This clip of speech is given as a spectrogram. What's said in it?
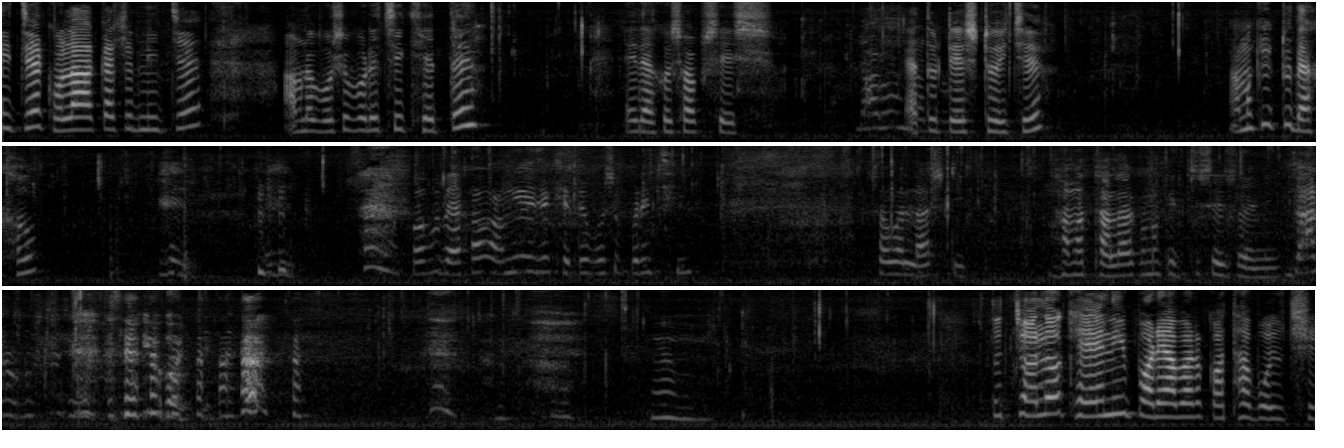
নিচে, খোলা আকাশের নিচে। আমরা বসে পড়েছি খেতে। এই দেখো, সব শেষ। এত টেস্ট হয়েছে। আমাকে একটু দেখাও। বাবু দেখাও আমি এই যে খেতে বসে পড়েছি। সবার লাস্টই আমার থালা এখনও কিচ্ছু শেষ হয়নি। যার অনুষ্ঠান তো চলো খেয়ে নি পরে আবার কথা বলছি।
